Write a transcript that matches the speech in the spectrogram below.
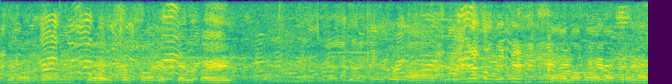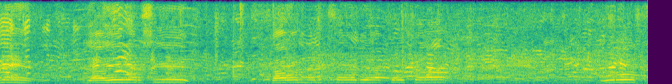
माध्यमातून सहर्ष स्वागत करीत आहे. सालाबादाप्रमाणे याही वर्षी गावल मलिक साहेब यात्रेचा उरोस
